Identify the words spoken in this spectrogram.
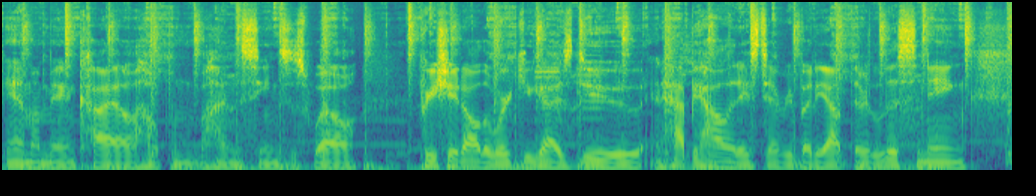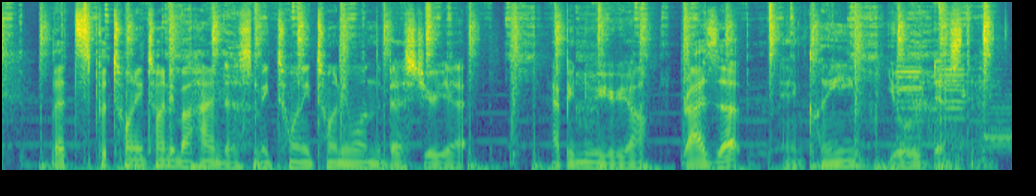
and my man Kyle helping behind the scenes as well. Appreciate all the work you guys do, and happy holidays to everybody out there listening. Let's put 2020 behind us, make 2021 the best year yet. Happy New Year, y'all. Rise up and claim your destiny.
